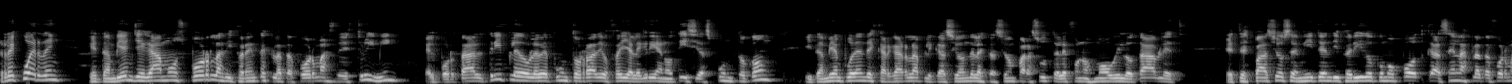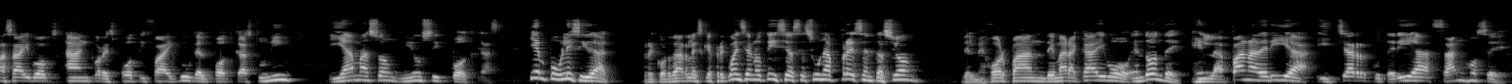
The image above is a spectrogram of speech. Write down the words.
Recuerden que también llegamos por las diferentes plataformas de streaming, el portal www.radiofeyalegrianoticias.com y también pueden descargar la aplicación de la estación para sus teléfonos móvil o tablet. Este espacio se emite en diferido como podcast en las plataformas iBox, Anchor, Spotify, Google Podcast Tuning y Amazon Music Podcast. Y en publicidad, recordarles que Frecuencia Noticias es una presentación del mejor pan de Maracaibo. ¿En dónde? En la panadería y charcutería San José.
